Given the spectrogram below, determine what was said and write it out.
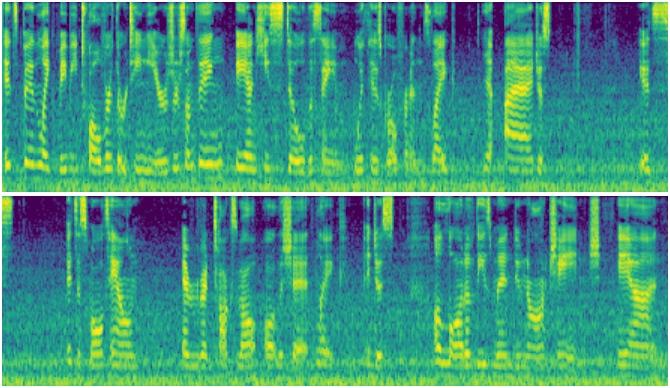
It's been like maybe 12 or 13 years or something, and he's still the same with his girlfriends. Like, yeah, I just. It's. It's a small town. Everybody talks about all the shit. Like, it just. A lot of these men do not change. And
